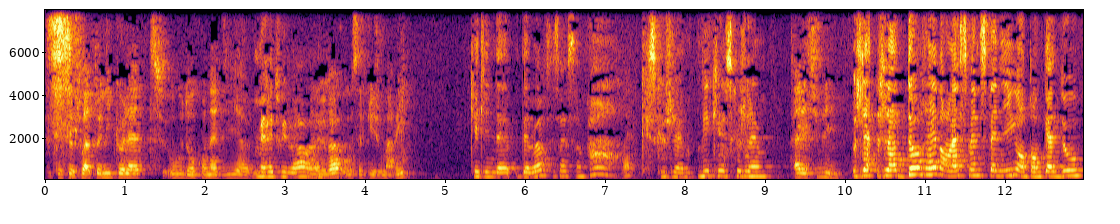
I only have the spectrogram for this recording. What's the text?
Que ce soit Tony Collette ou donc on a dit. Euh, Merit Weaver, ouais. Weaver, ou celle qui joue Marie. Caitlin Dever, c'est ça, ça? Oh, Ouais. Qu'est-ce que je l'aime Mais qu'est-ce que je l'aime Elle est sublime. Je la- l'adorais dans Last Man Standing en tant qu'ado,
